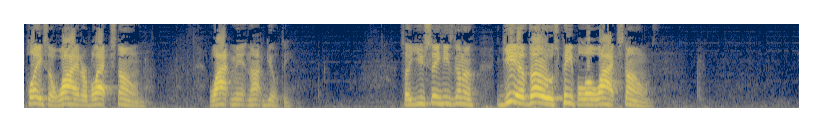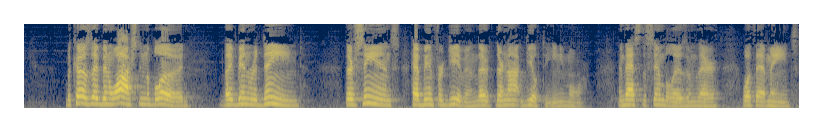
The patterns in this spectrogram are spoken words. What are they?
place a white or black stone. White meant not guilty. So you see, he's going to give those people a white stone. Because they've been washed in the blood, they've been redeemed, their sins have been forgiven. They're, they're not guilty anymore. And that's the symbolism there, what that means.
